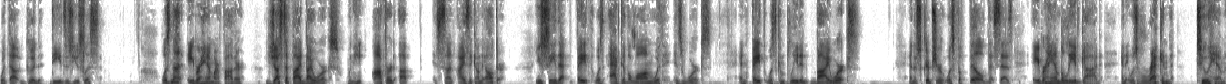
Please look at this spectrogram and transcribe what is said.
without good deeds is useless? Was not Abraham our father justified by works when he offered up his son Isaac on the altar? You see that faith was active along with his works, and faith was completed by works. And the scripture was fulfilled that says, Abraham believed God, and it was reckoned to him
